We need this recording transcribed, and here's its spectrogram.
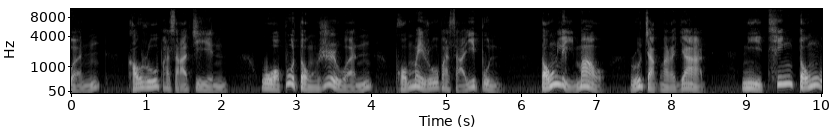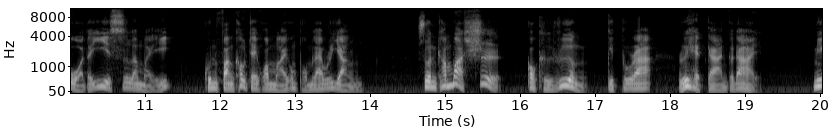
文เขารู้ภาษาจีน我不懂日文ผมไม่รู้ภาษาญี่ปุ่น懂礼貌รู้จักมารยาท你听懂我的意思了没 คุณฟังเข้าใจความหมายของผมแล้วหรือยัง ส่วนคำว่าชื่อก็คือเรื่อง กิจธุระ หรือเหตุการณ์ก็ได้ มี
